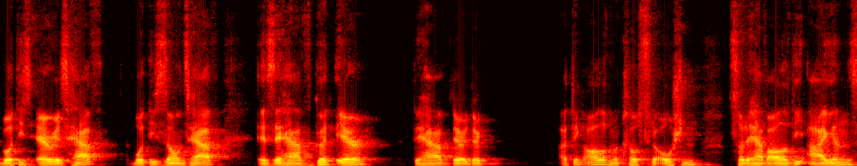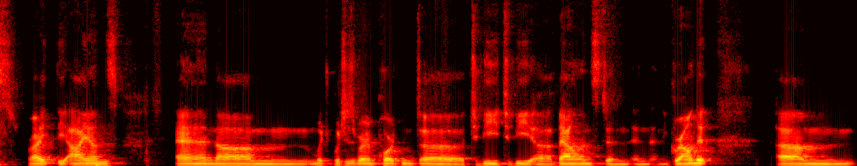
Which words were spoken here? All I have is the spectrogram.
what these areas have, what these zones have, is they have good air. They have they're they're I think all of them are close to the ocean, so they have all of the ions, right? The ions, and um, which which is very important uh, to be to be uh, balanced and, and, and grounded. Um,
